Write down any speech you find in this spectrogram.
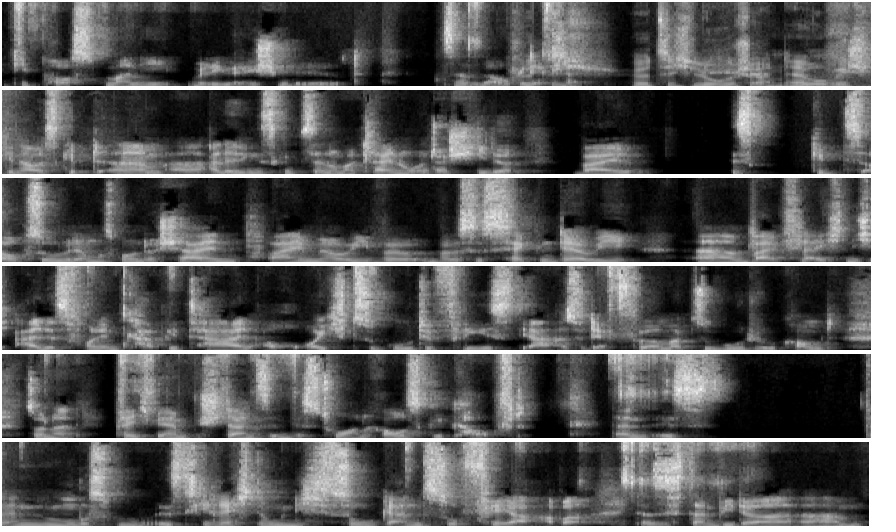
die Post-Money Valuation bildet. Das ist auch hört, sich, hört sich logisch an. Ja. Logisch, genau. Es gibt ähm, allerdings gibt es da nochmal kleine Unterschiede, weil es gibt auch so, da muss man unterscheiden, Primary versus Secondary, äh, weil vielleicht nicht alles von dem Kapital auch euch zugute fließt, ja, also der Firma zugute bekommt, sondern vielleicht werden Bestandsinvestoren rausgekauft. Dann ist dann muss, ist die Rechnung nicht so ganz so fair, aber das ist dann wieder, ähm,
